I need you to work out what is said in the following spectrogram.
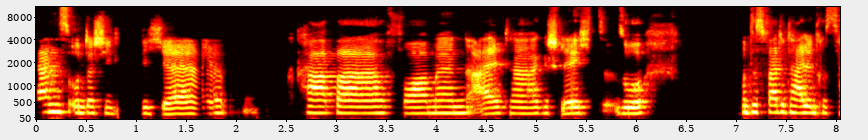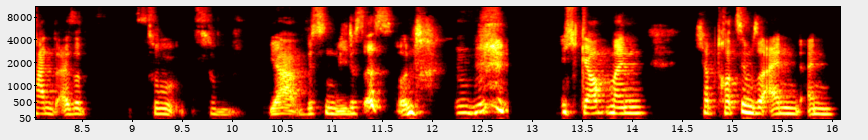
ganz unterschiedliche Körperformen, Alter, Geschlecht, so. Und das war total interessant, also zu, zu ja, wissen, wie das ist. Und mhm. ich glaube, mein, ich habe trotzdem so einen, einen,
